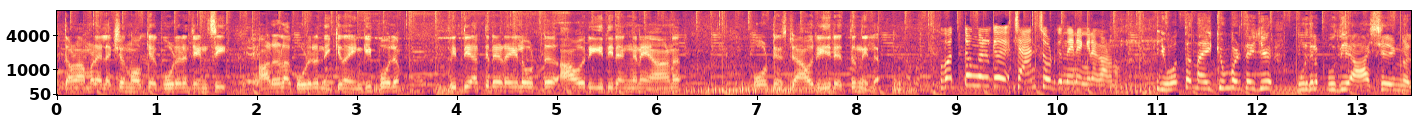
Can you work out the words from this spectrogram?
ഇത്തവണ നമ്മുടെ ഇലക്ഷൻ നോക്കിയാൽ കൂടുതലും ജെൻസി ആളുകളാണ് കൂടുതലും നിൽക്കുന്നത്. എങ്കിൽ പോലും വിദ്യാർത്ഥിയുടെ ഇടയിലോട്ട് ആ ഒരു രീതിയിൽ എങ്ങനെയാണ് വോട്ടിംഗ് സിസ്റ്റം ആ ഒരു രീതിയിൽ എത്തുന്നില്ല? യുവത്വങ്ങൾക്ക് ചാൻസ് കൊടുക്കുന്നതിന് എങ്ങനെ കാണുന്നു? യുവത്വം നയിക്കുമ്പോഴത്തേക്ക് കൂടുതൽ പുതിയ ആശയങ്ങൾ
